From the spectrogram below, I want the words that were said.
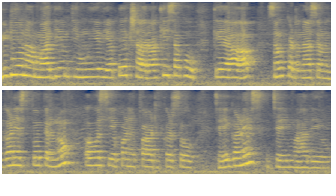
વિડીયોના માધ્યમથી હું એવી અપેક્ષા રાખી શકું કે આપ સંકટનાશન ગણેશ સ્તોત્રનો અવશ્યપણે પાઠ કરશો. જય ગણેશ, જય મહાદેવ.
